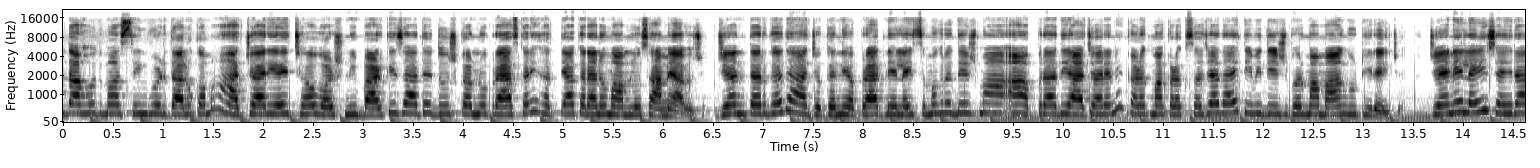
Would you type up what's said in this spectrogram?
દાહોદમાં સિંગવડ તાલુકામાં આચાર્યએ છ વર્ષની બાળકી સાથે દુષ્કર્મનો પ્રયાસ કરી હત્યા કરવાનો મામલો સામે આવ્યો છે. જે અંતર્ગત આ જઘન્ય અપરાધને લઈ સમગ્ર દેશમાં આ અપરાધી આચાર્યને કડકમાં કડક સજા થાય તેવી દેશભરમાં માંગ ઉઠી રહી છે. જેને લઈ શહેરા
